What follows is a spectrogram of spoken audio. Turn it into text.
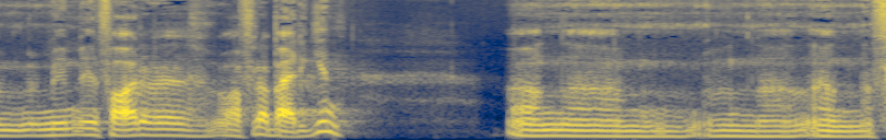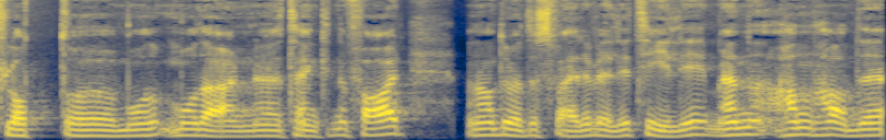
min, min, far var fra Bergen. En, en, en flott og moderne tenkende far. Men han døde dessverre veldig tidlig. Men han hadde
